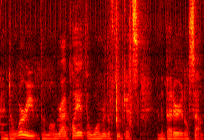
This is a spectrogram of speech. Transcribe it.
And don't worry, the longer I play it, the warmer the flute gets and the better it'll sound.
